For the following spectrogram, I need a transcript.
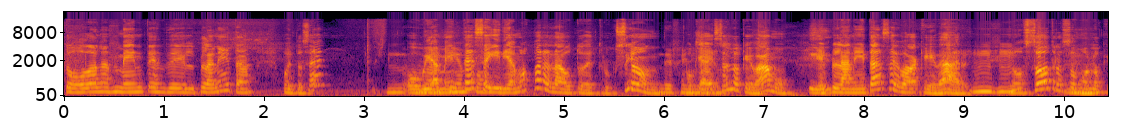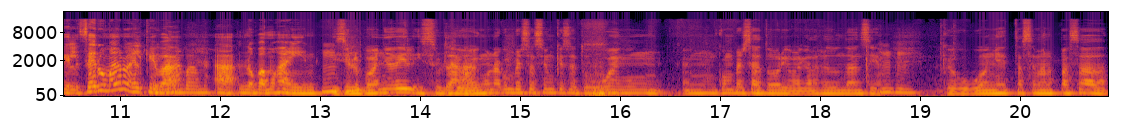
todas las mentes del planeta, pues entonces obviamente seguiríamos para la autodestrucción, porque a eso es lo que vamos. Y el planeta se va a quedar. Nosotros somos los que el ser humano es el que va a, nos vamos a ir. Y si lo puedo añadir, y surgió en una conversación que se tuvo en un, en un conversatorio, valga la redundancia, que hubo en estas semanas pasadas,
